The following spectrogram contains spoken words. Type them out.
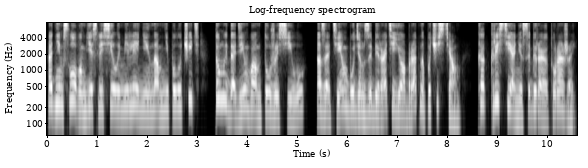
Одним словом, если силы Милении нам не получить, то мы дадим вам ту же силу, а затем будем забирать ее обратно по частям, как крестьяне собирают урожай.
